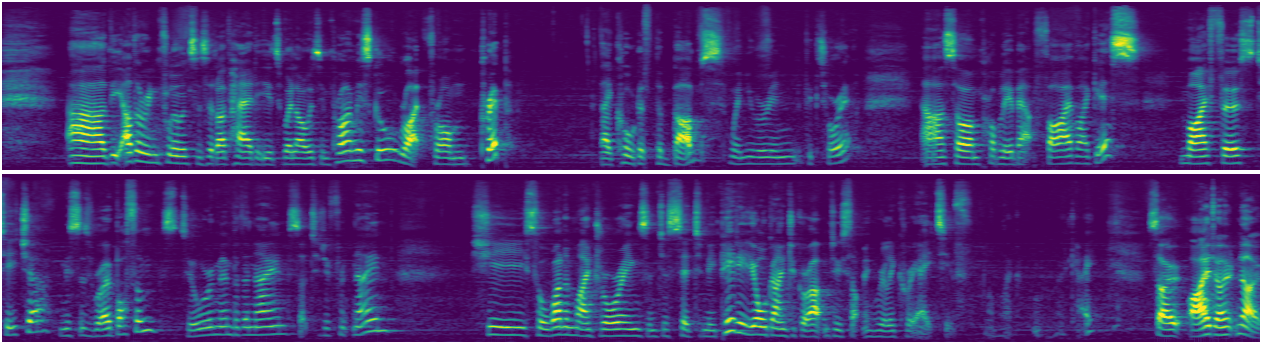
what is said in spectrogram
uh, the other influences that I've had is when I was in primary school, right from prep. They called it the bubs when you were in Victoria. Uh, so I'm probably about five, I guess. My first teacher, Mrs. Robotham, still remember the name, such a different name she saw one of my drawings and just said to me, Peter, you're going to grow up and do something really creative. I'm like, mm, okay. So I don't know.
